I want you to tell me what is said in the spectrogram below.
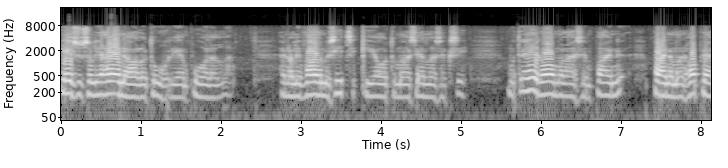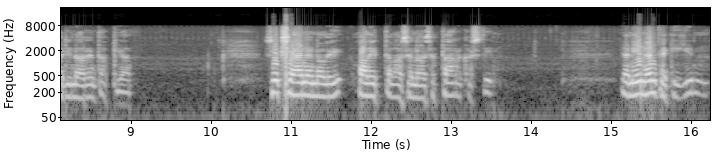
Jeesus oli aina ollut uhrien puolella. Hän oli valmis itsekin joutumaan sellaiseksi, mutta ei roomalaisen pain, painaman hopeadinaaren takia. Siksi hänen oli valittava sanansa tarkasti. Ja niin hän tekikin.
